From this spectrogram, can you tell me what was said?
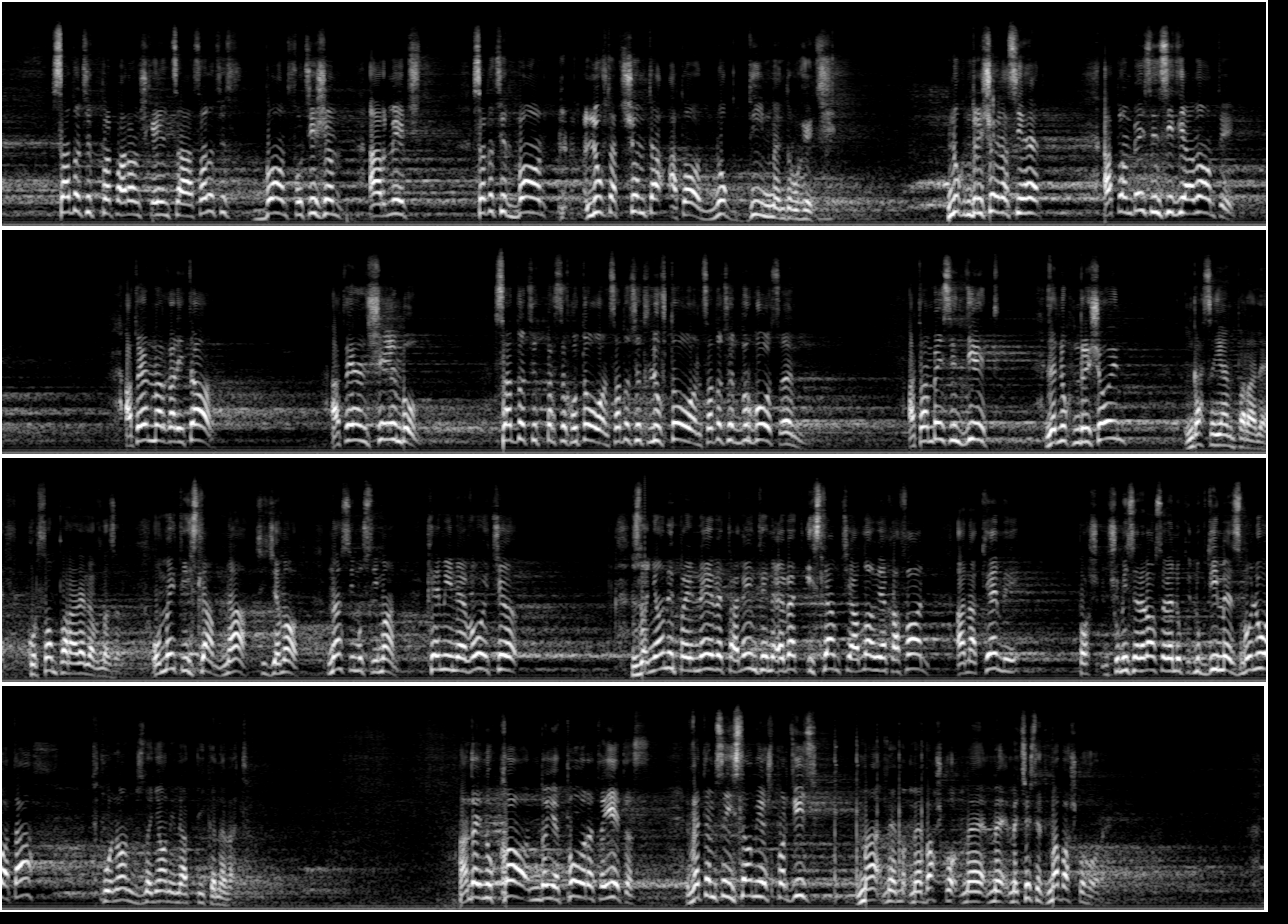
sado që të përparon shkenca, sado që të bëhen të fuqishëm armiqt, sado që të bën lufta të shumta, ato nuk dinë me ndrru hiç. Nuk ndryshojnë asnjëherë. Ato mbesin si diamanti. Ato janë margaritar. Ato janë shembull. Sado që të persekutohen, sado që të luftohen, sado që të burgosen. Ata mbesin të njëjtë dhe nuk ndryshojnë ngase janë paralel. Kur thonë paralel o vëllezër, umeti islam, na si xhemat, na si musliman, kemi nevojë që çdo njoni prej neve talentin e vet islam që Allahu ja ka falë, a na kemi Po në shumicën e rasteve nuk nuk di me zbulu ata, të punon çdo njoni në atë pikën e vet. Andaj nuk ka ndonjë pore të jetës, vetëm se Islami është përgjigj me me me bashko me me me çështjet ma bashkëkohore.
